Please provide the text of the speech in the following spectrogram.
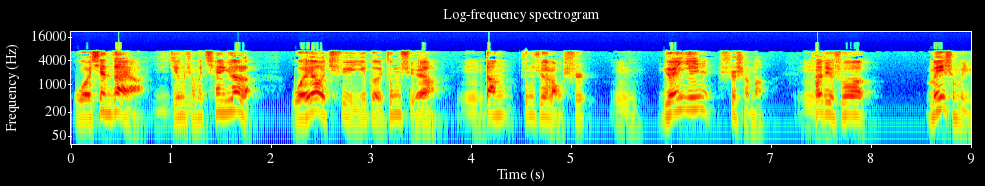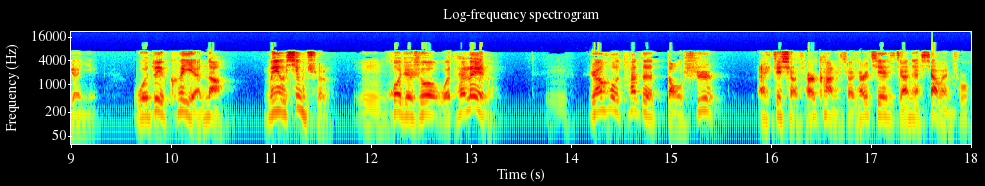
我现在啊已经什么签约了，我要去一个中学啊，嗯当中学老师。嗯原因是什么？嗯他就说没什么原因，我对科研呐没有兴趣了，嗯或者说我太累了。嗯然后他的导师，哎，这小田看了，小田接着讲讲下半抽。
